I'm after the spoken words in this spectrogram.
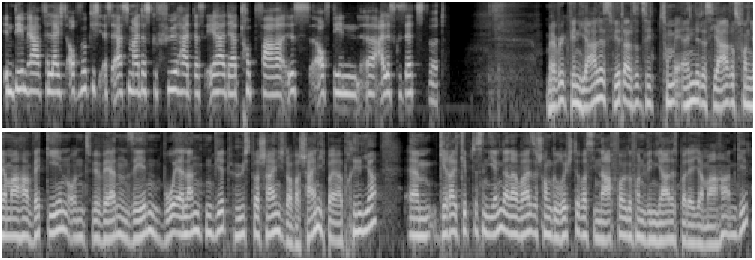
in dem er vielleicht auch wirklich das erste Mal das Gefühl hat, dass er der Topfahrer ist, auf den äh, alles gesetzt wird. Maverick Vinales wird also zum Ende des Jahres von Yamaha weggehen und wir werden sehen, wo er landen wird, höchstwahrscheinlich oder wahrscheinlich bei Aprilia. Ähm, Gerald, gibt es in irgendeiner Weise schon Gerüchte, was die Nachfolge von Vinales bei der Yamaha angeht?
